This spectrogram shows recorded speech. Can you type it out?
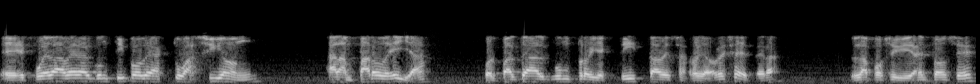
eh, pueda haber algún tipo de actuación al amparo de ella por parte de algún proyectista, desarrollador, etcétera, la posibilidad entonces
